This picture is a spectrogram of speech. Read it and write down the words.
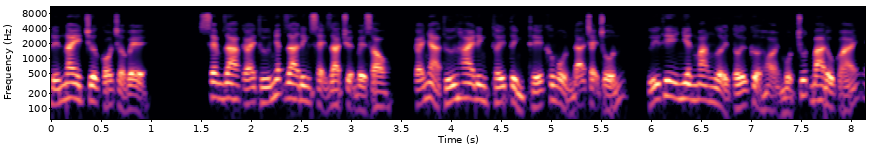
đến nay chưa có trở về. Xem ra cái thứ nhất gia đình xảy ra chuyện về sau cái nhà thứ hai đinh thấy tình thế không ổn đã chạy trốn, lý thi nhiên mang người tới cửa hỏi một chút ba đầu quái,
